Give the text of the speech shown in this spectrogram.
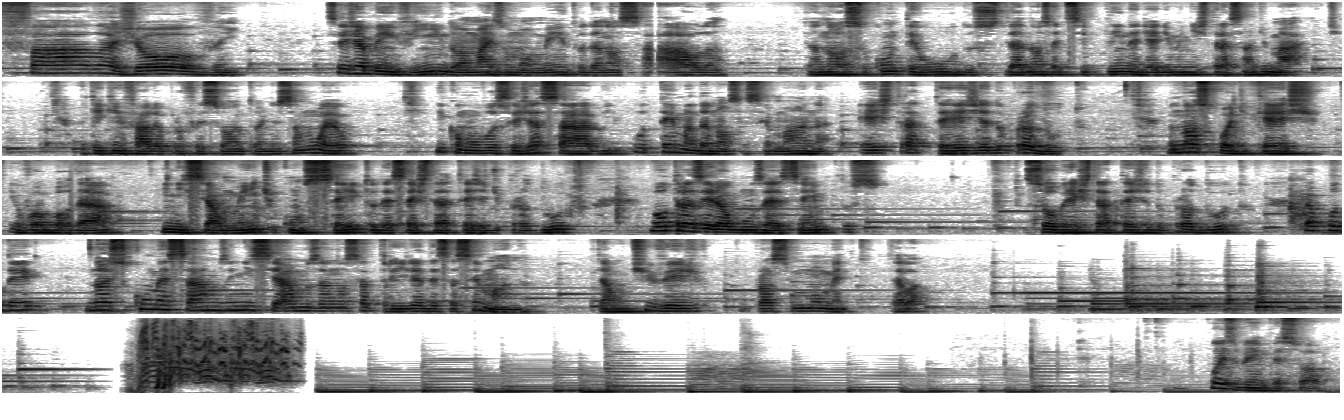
Fala, jovem! Seja bem-vindo a mais um momento da nossa aula, do nosso conteúdos, da nossa disciplina de administração de marketing. Aqui quem fala é o professor Antônio Samuel e, como você já sabe, o tema da nossa semana é estratégia do produto. No nosso podcast, eu vou abordar inicialmente o conceito dessa estratégia de produto, vou trazer alguns exemplos sobre a estratégia do produto para poder nós começarmos, iniciarmos a nossa trilha dessa semana. Então, te vejo no próximo momento. Até lá. Pois bem, pessoal.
